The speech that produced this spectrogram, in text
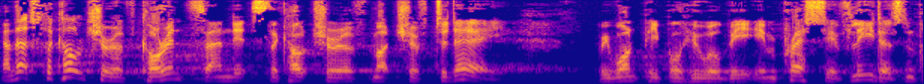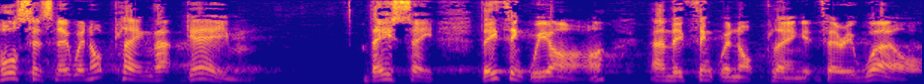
And that's the culture of Corinth, and it's the culture of much of today. We want people who will be impressive leaders. And Paul says, no, we're not playing that game. They say, they think we are, and they think we're not playing it very well.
